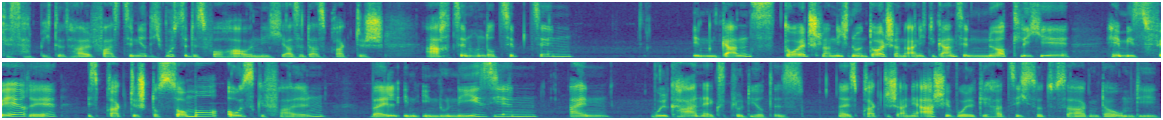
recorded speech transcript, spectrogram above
das hat mich total fasziniert. Ich wusste das vorher auch nicht. Also, dass praktisch 1817 in ganz Deutschland, nicht nur in Deutschland, eigentlich die ganze nördliche Hemisphäre ist praktisch der Sommer ausgefallen, weil in Indonesien ein Vulkan explodiert ist. Da ist praktisch eine Aschewolke, hat sich sozusagen da um die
